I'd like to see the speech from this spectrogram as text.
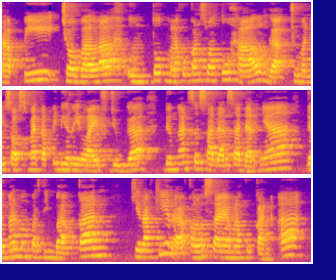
Tapi cobalah untuk melakukan suatu hal nggak cuma di sosmed tapi di real life juga dengan sesadar-sadarnya dengan mempertimbangkan kira-kira kalau saya melakukan A,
